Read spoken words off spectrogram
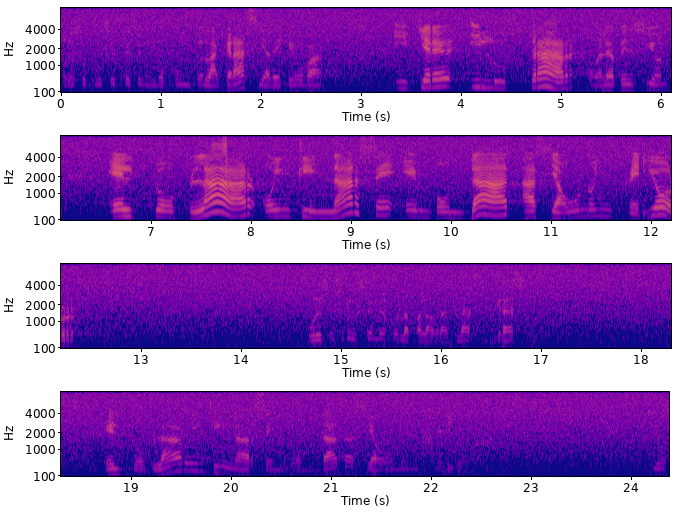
Por eso puse este segundo punto, la gracia de Jehová. Y quiere ilustrar, póngale atención, el doblar o inclinarse en bondad hacia uno inferior. Por eso es que usé mejor la palabra glas- gracia. El doblar o inclinarse en bondad hacia uno inferior. Dios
